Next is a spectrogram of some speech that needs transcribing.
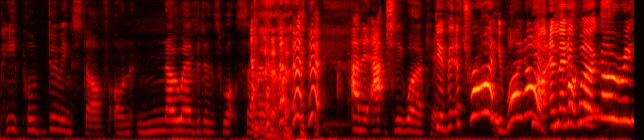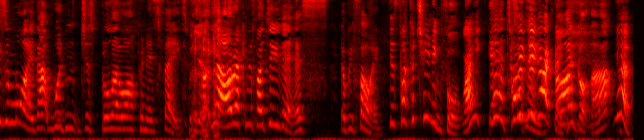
people doing stuff on no evidence whatsoever, and it actually working. Give it a try. Why not? and then got it works. No reason why that wouldn't just blow up in his face. But like, yeah, I reckon if I do this, it'll be fine. It's like a tuning fork, right? Yeah, totally. exactly. I got that. Yeah.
